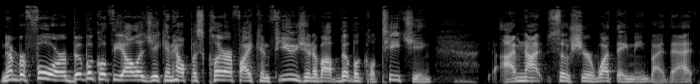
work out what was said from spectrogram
Number four, biblical theology can help us clarify confusion about biblical teaching. I'm not so sure what they mean by that.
